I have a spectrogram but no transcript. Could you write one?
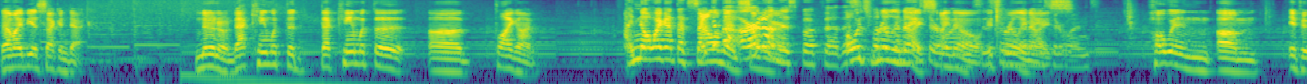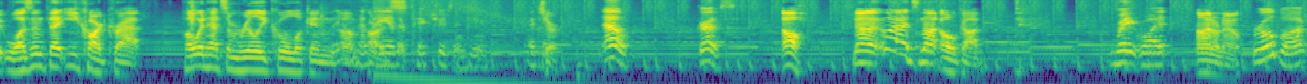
That might be a second deck. No, no, no. That came with the that came with the uh Flygon. I know I got that Salamence the art somewhere. on this book, though. This Oh, is it's one really nice. I know. This it's is one really nice. Hoenn, um, if it wasn't that e-card crap, Hoenn had some really cool looking um, don't have any other pictures in here. Okay. Sure. Oh, gross. Oh, no, it's not. Oh God, Wait, what? I don't know. Rule book.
